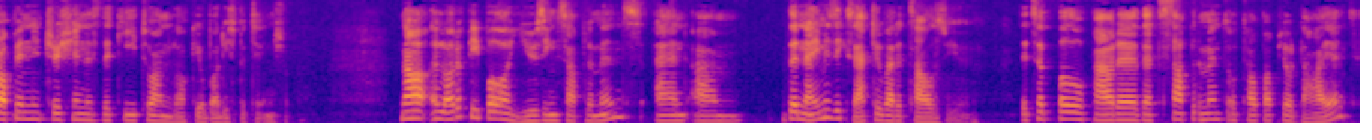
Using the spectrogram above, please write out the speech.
proper nutrition is the key to unlock your body's potential. Now, a lot of people are using supplements, and um, the name is exactly what it tells you. It's a pill or powder that supplement or top up your diet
